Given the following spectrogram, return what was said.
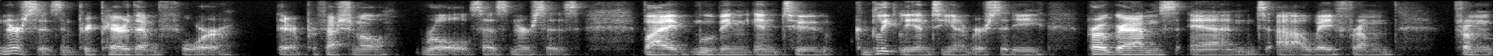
nurses and prepare them for their professional roles as nurses by moving into completely into university programs and uh, away from from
